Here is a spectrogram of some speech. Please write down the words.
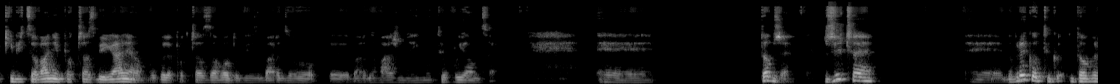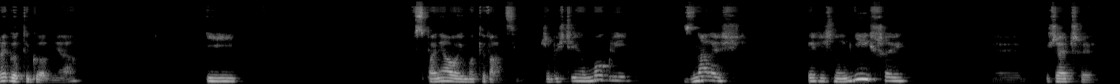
kibicowanie podczas biegania, w ogóle podczas zawodów jest bardzo, e, bardzo ważne i motywujące. E, dobrze, życzę e, dobrego, dobrego tygodnia i wspaniałej motywacji, żebyście ją mogli znaleźć w jakiejś najmniejszej rzeczy.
